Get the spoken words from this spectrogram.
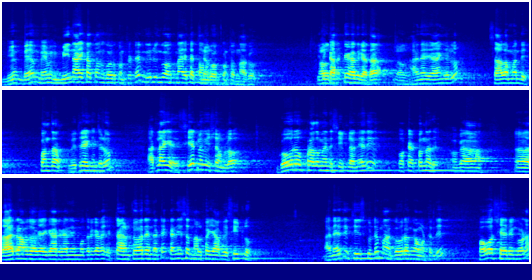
మేము మేము మేము మీ నాయకత్వాన్ని కోరుకుంటుంటే మీరు ఇంకొక నాయకత్వాన్ని కోరుకుంటున్నారు. ఇది. కరెక్ట్ కాదు కదా. అనే యాంగిల్లో చాలామంది కొంత వ్యతిరేకించడం అట్లాగే సీట్ల విషయంలో గౌరవప్రదమైన సీట్లు అనేది ఒకటి ఉన్నది ఒక ఆ, రాజరామజోగయ్య గారు కానీ ముద్రగడ ఇట్ట అంతవారు ఏంటంటే కనీసం నలభై యాభై సీట్లు అనేది తీసుకుంటే మనకు గౌరవంగా ఉంటుంది. పవర్ షేరింగ్ కూడా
